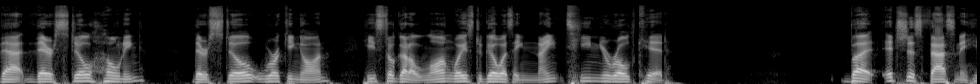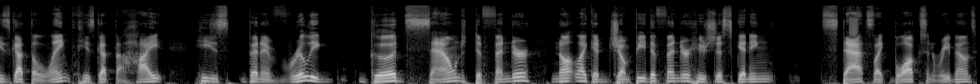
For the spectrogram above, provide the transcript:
that they're still honing, they're still working on. He's still got a long ways to go as a 19 year old kid. But it's just fascinating. He's got the length, he's got the height. He's been a really good, sound defender, not like a jumpy defender who's just getting stats like blocks and rebounds,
